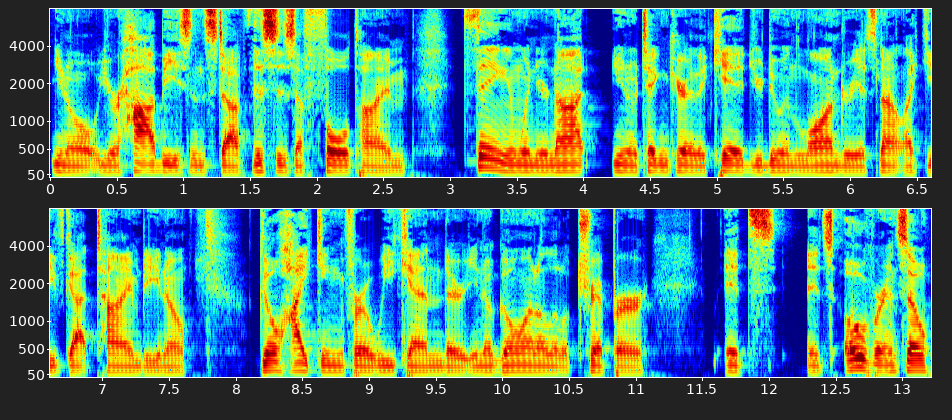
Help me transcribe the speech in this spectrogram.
you know your hobbies and stuff. This is a full-time thing. And when you're not you know taking care of the kid you're doing laundry. It's not like you've got time to you know go hiking for a weekend or you know go on a little trip or it's it's over. And so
